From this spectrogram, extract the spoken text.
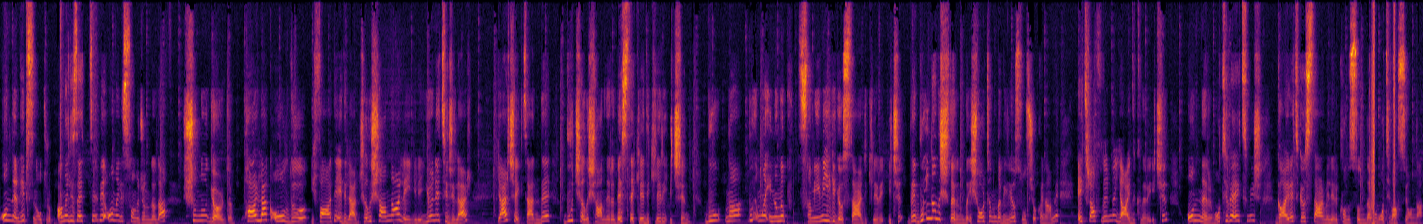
onların hepsini oturup analiz etti ve analiz sonucunda da şunu gördüm. Parlak olduğu ifade edilen çalışanlarla ilgili yöneticiler gerçekten de bu çalışanları destekledikleri için, buna, buna inanıp samimi ilgi gösterdikleri için ve bu inanışlarını da iş ortamında biliyorsunuz çok önemli, etraflarına yaydıkları için onları motive etmiş, gayret göstermeleri konusunda bu motivasyonla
